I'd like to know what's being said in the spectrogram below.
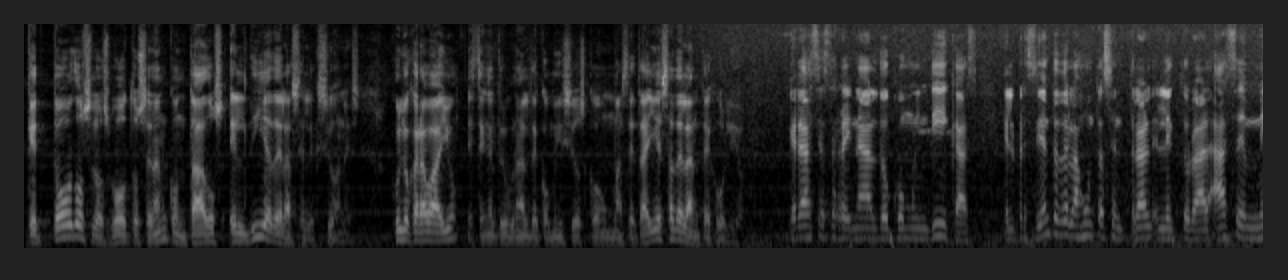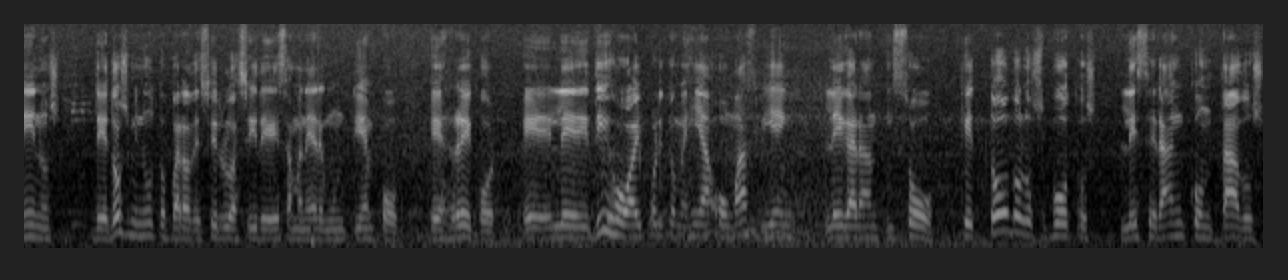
que todos los votos serán contados el día de las elecciones. Julio Caraballo está en el Tribunal de Comicios con más detalles. Adelante, Julio. Gracias, Reinaldo. Como indicas, el presidente de la Junta Central Electoral hace menos de dos minutos, para decirlo así, de esa manera, en un tiempo eh, récord, eh, le dijo a Hipólito Mejía, o más bien le garantizó que todos los votos le serán contados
